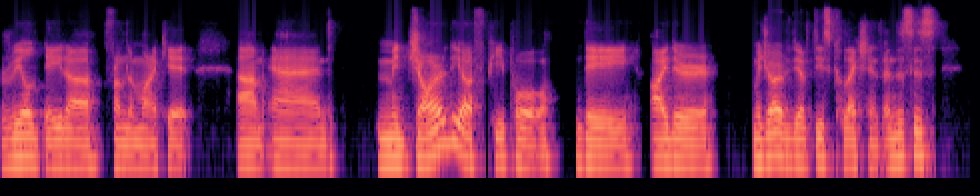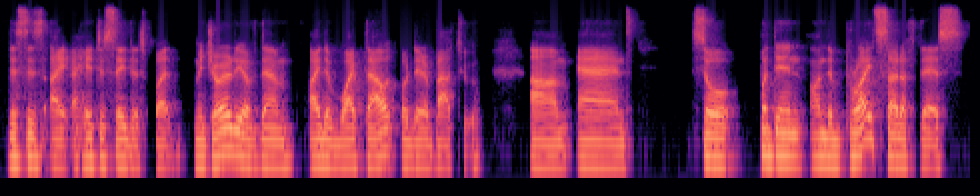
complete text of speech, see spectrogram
real data from the market um, and majority of people they either majority of these collections and this is this is I, I hate to say this but majority of them either wiped out or they're about to. Um, and so but then on the bright side of this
